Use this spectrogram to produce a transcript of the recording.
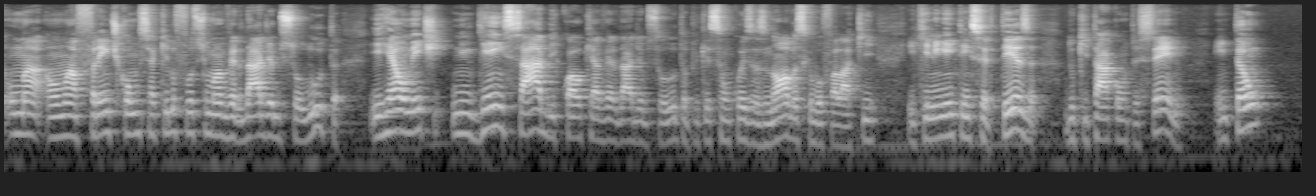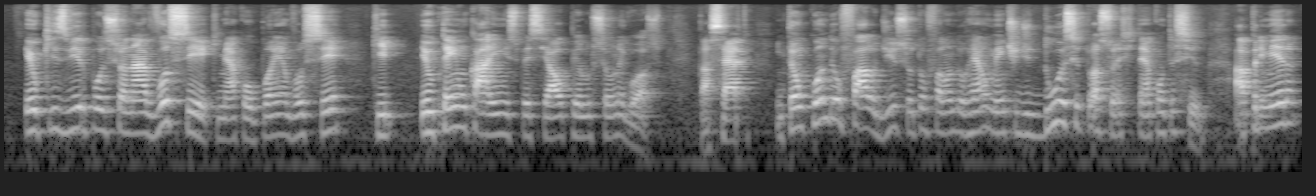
uma, uma frente como se aquilo fosse uma verdade absoluta e realmente ninguém sabe qual que é a verdade absoluta porque são coisas novas que eu vou falar aqui e que ninguém tem certeza do que está acontecendo, então, eu quis vir posicionar você que me acompanha, você que eu tenho um carinho especial pelo seu negócio, tá certo? Então, quando eu falo disso, eu estou falando realmente de duas situações que têm acontecido. A primeira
